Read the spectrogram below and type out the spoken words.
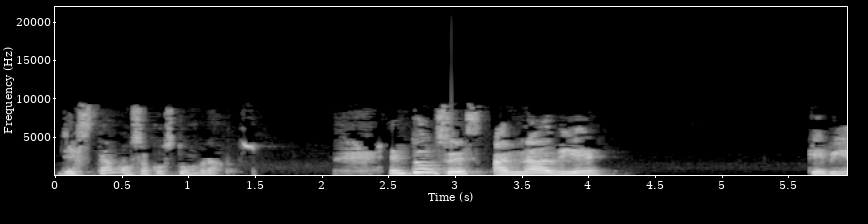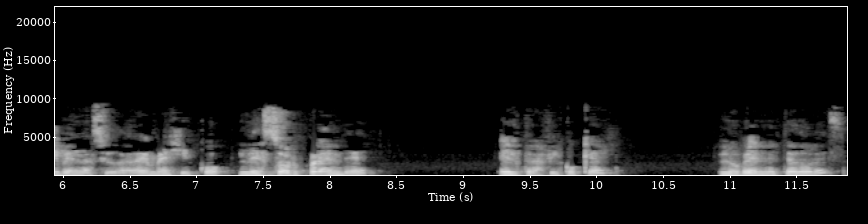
ya estamos acostumbrados. Entonces, a nadie que vive en la Ciudad de México le sorprende el tráfico que hay. ¿Lo ven, metedores?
